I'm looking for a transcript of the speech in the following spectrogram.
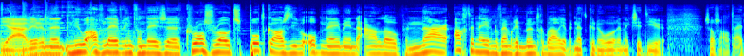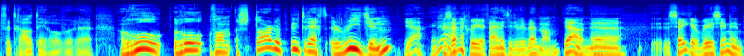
Ja, weer een eh, nieuwe aflevering van deze Crossroads podcast die we opnemen in de aanloop naar 8 en 9 november in het Muntgebouw. Je hebt het net kunnen horen en ik zit hier zoals altijd vertrouwd tegenover eh Roel, Roel van Startup Utrecht Region. Ja, Ja. gezellig weer. Fijn dat je er weer bent, man. Ja, En, eh, zeker. Weer zin in.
